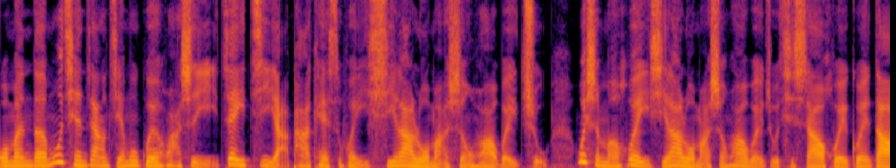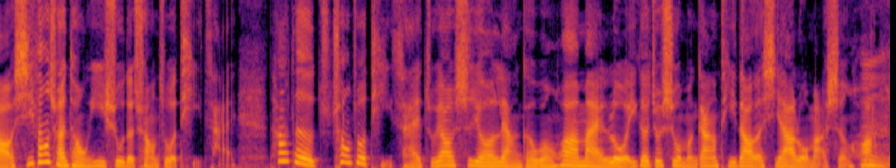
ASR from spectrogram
我们的目前这样节目规划是以这一季啊，Podcast 会以希腊罗马神话为主。为什么会以希腊罗马神话为主？其实要回归到西方传统艺术的创作题材。它的创作题材主要是有两个文化脉络，一个就是我们刚刚提到的希腊罗马神话，嗯、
